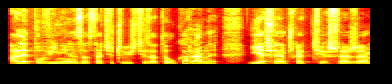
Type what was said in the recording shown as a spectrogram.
Ale powinien zostać oczywiście za to ukarany. I ja się na przykład cieszę, że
